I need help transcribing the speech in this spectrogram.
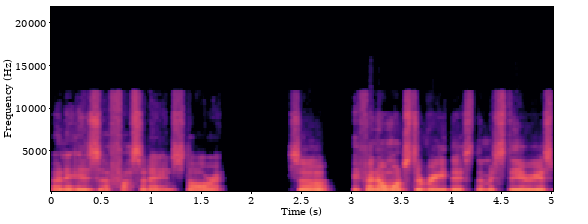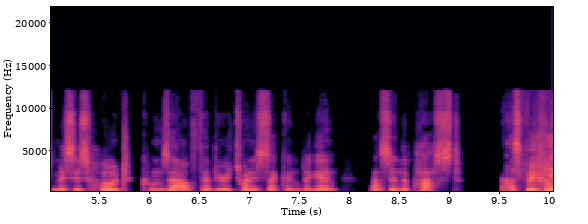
and it is a fascinating story. So if anyone wants to read this, The Mysterious Mrs. Hood comes out February 22nd. Again, that's in the past. As people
